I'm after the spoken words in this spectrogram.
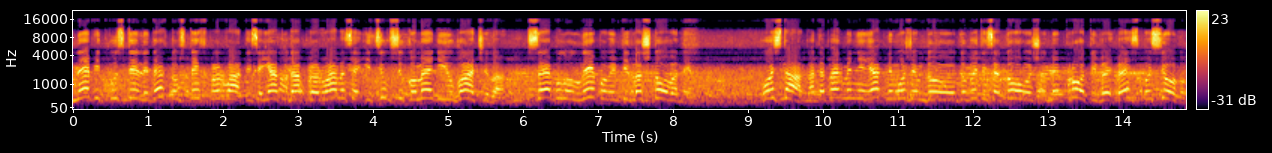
не підпустили. Дехто встиг прорватися. Я туди прорвалася і цю всю комедію бачила. Все було липовим, підлаштованим. Ось так. А тепер ми ніяк не можемо добитися того, що ми проти весь посілок.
